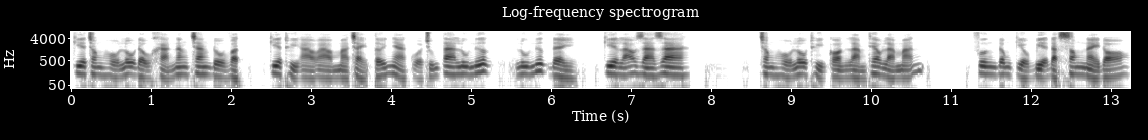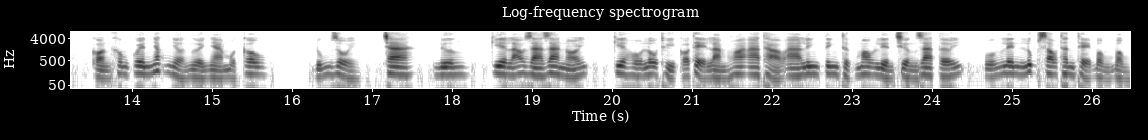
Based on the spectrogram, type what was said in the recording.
kia trong hồ lô đầu khả năng trang đồ vật, kia thủy ào ào mà chảy tới nhà của chúng ta lưu nước, lưu nước đầy, kia lão ra ra. Trong hồ lô thủy còn làm theo là mãn. Phương Đông Kiều bịa đặt xong này đó, còn không quên nhắc nhở người nhà một câu. Đúng rồi, cha, nương, kia lão ra ra nói, kia hồ lô thủy có thể làm hoa A thảo A linh tinh thực mau liền trường ra tới, uống lên lúc sau thân thể bổng bổng,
